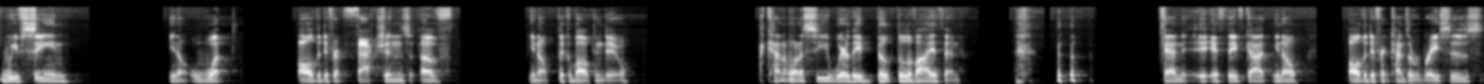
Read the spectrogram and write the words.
we've seen you know what all the different factions of you know the Cabal can do. I kind of want to see where they built the Leviathan. and if they've got, you know, all the different kinds of races,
